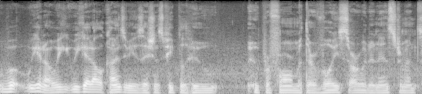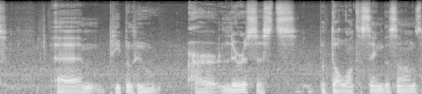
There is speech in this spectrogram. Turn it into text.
You know, we, we get all kinds of musicians, people who, who perform with their voice or with an instrument, um, people who are lyricists but don't want to sing the songs.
